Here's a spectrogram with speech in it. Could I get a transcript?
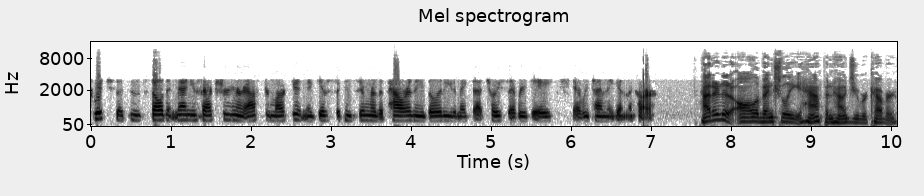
switch that's installed at manufacturing or aftermarket, and it gives the consumer the power and the ability to make that choice every day, every time they get in the car. How did it all eventually happen? How did you recover?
